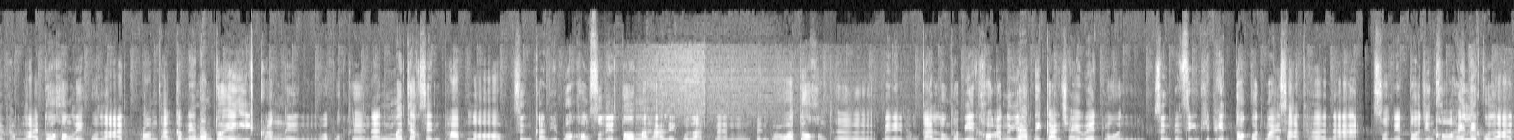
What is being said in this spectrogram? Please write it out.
จะทำร้ายตัวของเลกูลัสพร้อมทั้งกับแนะนำตัวเองอีกครั้งหนึ่ง ว่าพวกเธอนั้นมาจากเซนต์พาบลอฟซึ่งการที่พวกของโซเนโตมาหาเลกูลัสนั้น เป็นเพราะว่าตัวของเธอไม่ได้ทำการลงทะเบียนขออนุญาตในการใช้เวทมนต์ซึ่งเป็นสิ่งที่ผิดต่อกฎหมายสาธารณะโซเนโตจึงขอให้เลกูลัส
